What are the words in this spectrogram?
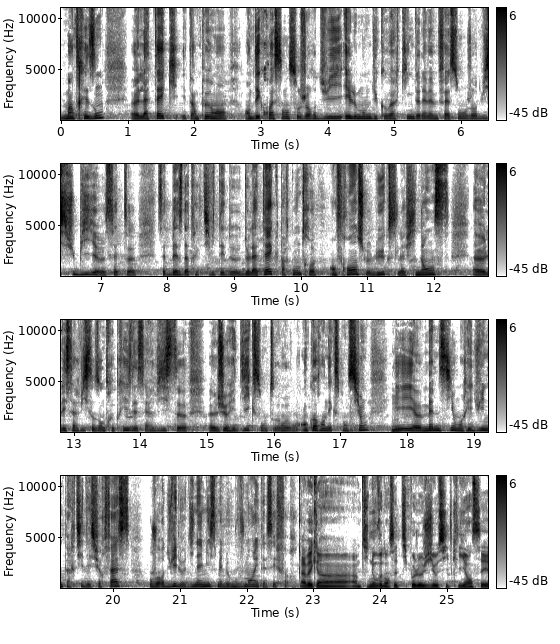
maintes raisons. Euh, la tech est un peu en, en décroissance aujourd'hui et le monde du coworking de la même façon aujourd'hui subit euh, cette, cette baisse d'attractivité de, de, la tech. Par contre, en France, le luxe, la finance, euh, les services aux entreprises, les services euh, juridiques sont encore en expansion. Mmh. Et même si on réduit une partie des surfaces, aujourd'hui, le dynamisme et le mouvement est assez fort. Avec un, un petit nouveau dans cette typologie aussi de clients, c'est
